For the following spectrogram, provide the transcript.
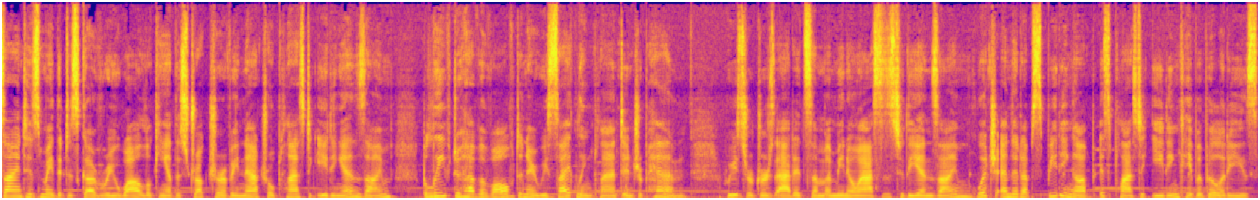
Scientists made the discovery while looking at the structure of a natural plastic-eating enzyme believed to have evolved in a recycling plant in Japan. Researchers added some amino acids to the enzyme, which ended up speeding up its plastic-eating capabilities.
